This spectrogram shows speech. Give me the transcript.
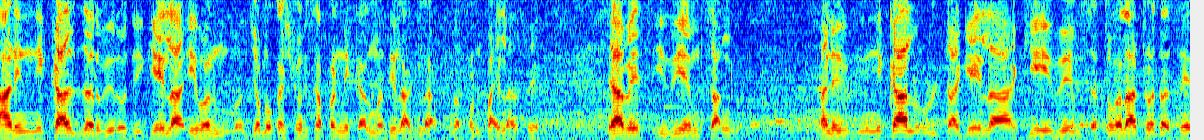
आणि निकाल जर विरोधी गेला इव्हन जम्मू काश्मीरचा पण निकाल मध्ये लागला आपण पाहिला असेल. त्यावेळेस ई व्ही एम चांगलं. आणि निकाल उलटा गेला की ई व्ही एमचा तुम्हाला आठवत असेल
